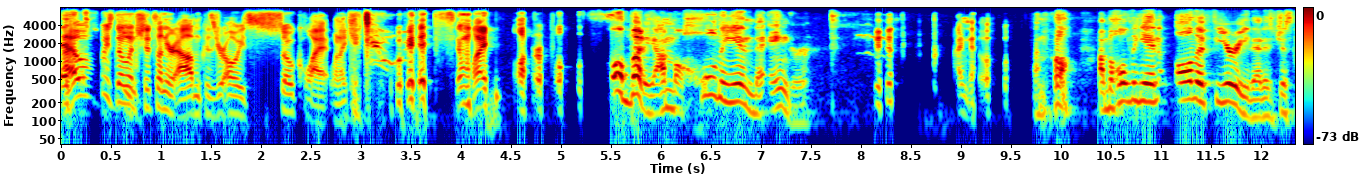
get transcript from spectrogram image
I always know when shit's on your album because you're always so quiet when I get to it in my honorables. Oh, buddy, I'm holding in the anger. I know. I'm I'm holding in all the fury that is just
